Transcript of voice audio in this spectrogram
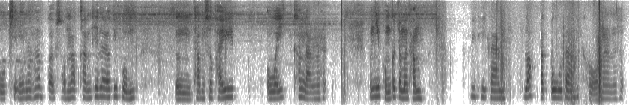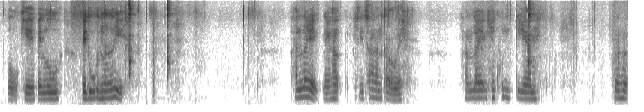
โอเคนะครับกับสำหรับครั้งที่แล้วที่ผมทำเซอร์ไพรส์เอาไว้ข้างหลังนะฮะวันนี้ผมก็จะมาทำวิธีการล็อกประตูตามที่ขอมานะฮะโอเคไปรูไปดูกันเลยขั้นแรกนะครับซีซ่ากันเก่าเลยขั้นแรกให้คุณเตรียมนะฮะ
